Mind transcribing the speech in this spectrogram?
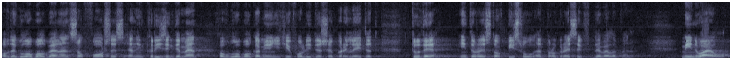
of the global balance of forces and increasing demand of global community for leadership related to the interest of peaceful and progressive development. Meanwhile,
